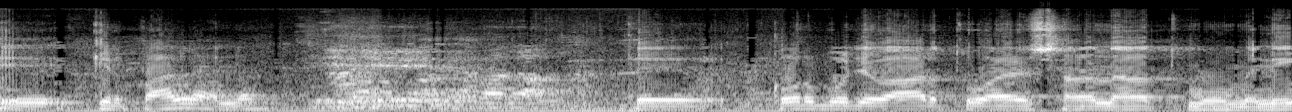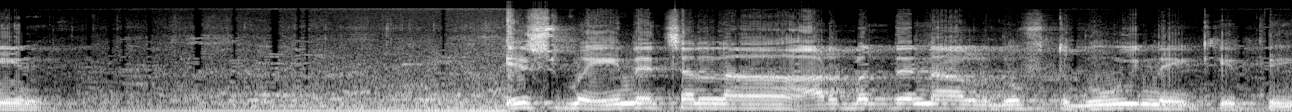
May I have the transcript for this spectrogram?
یہ کرپال ہے نا۔ تے قرب و جوار تو احسانات مومنین۔ اس مہینے چلنا ہر بندے نال گفتگو ہی نہیں کی تھی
